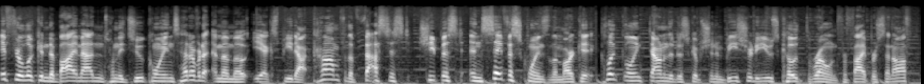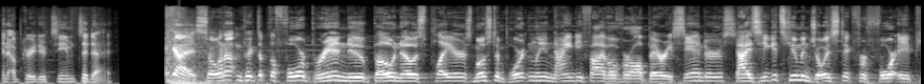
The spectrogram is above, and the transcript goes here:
If you're looking to buy Madden 22 coins, head over to MMOEXP.com for the fastest, cheapest, and safest coins in the market. Click the link down in the description and be sure to use code THRONE for 5% off and upgrade your team today. Hey guys, so I went out and picked up the four brand new Bo Knows players. Most importantly, 95 overall Barry Sanders. Guys, he gets human joystick for 4 AP.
